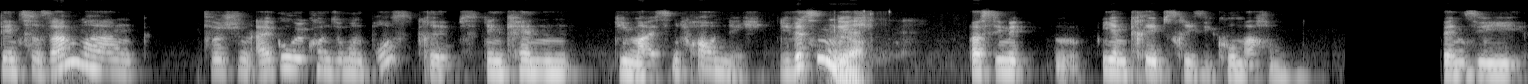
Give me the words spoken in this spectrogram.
Den Zusammenhang zwischen Alkoholkonsum und Brustkrebs, den kennen die meisten Frauen nicht. Die wissen nicht, ja. was sie mit ihrem Krebsrisiko machen, wenn sie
